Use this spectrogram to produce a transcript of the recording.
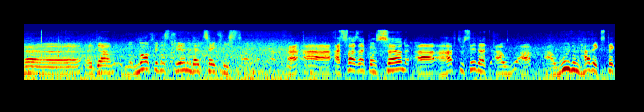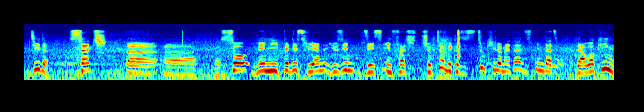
Uh, there are more pedestrian than cyclists. Uh, uh, as far as I'm concerned, I have to say that I I wouldn't have expected such uh, uh, so many pedestrians using this infrastructure because it's two kilometers. It means that they are walking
